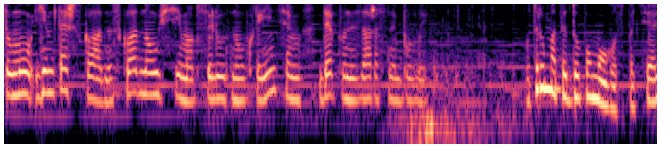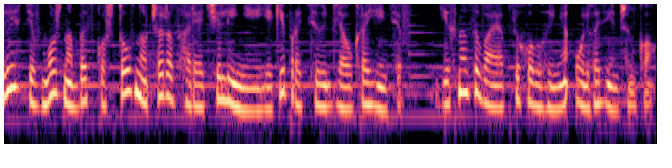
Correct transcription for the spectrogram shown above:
Тому їм теж складно, складно усім абсолютно українцям, де б вони зараз не були. Отримати допомогу спеціалістів можна безкоштовно через гарячі лінії, які працюють для українців. Їх називає психологиня Ольга Зінченко.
